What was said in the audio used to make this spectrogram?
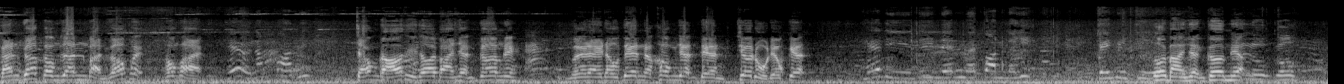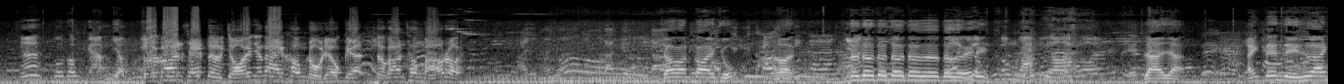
Căn cước công dân bản gốc ấy Không phải. Thế ở năm con đi Trong đó thì thôi bà nhận cơm đi. Người này đầu tiên là không nhận tiền Chưa đủ điều kiện. Thế thì đi lên với con đấy. Cái bình thường Thôi bà nhận cơm đi ạ. Ha, cô thông cảm giùm. Tụi con sẽ từ chối những ai không đủ điều kiện. Tụi con thông báo rồi. Cho con coi chú. Rồi. Từ từ từ từ từ từ từ ấy đi rồi. Dạ dạ. Anh tên gì thưa anh?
